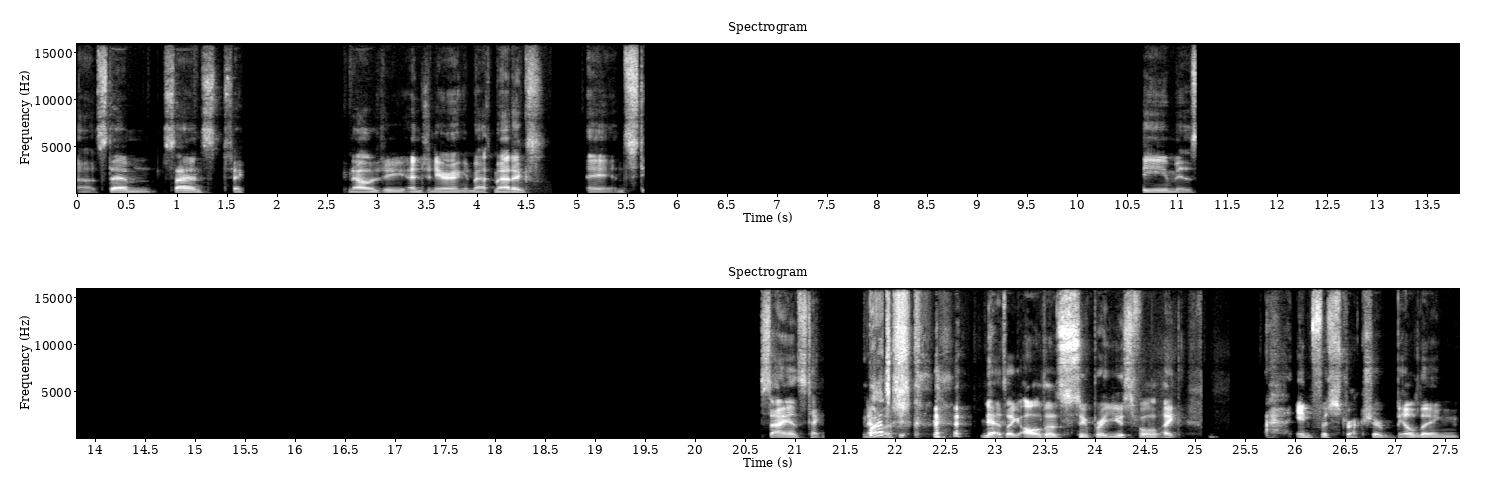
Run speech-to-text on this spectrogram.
uh, STEM, science, tech- technology, engineering, and mathematics, and STEAM. STEAM is science, technology. yeah, it's like all those super useful like infrastructure building.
